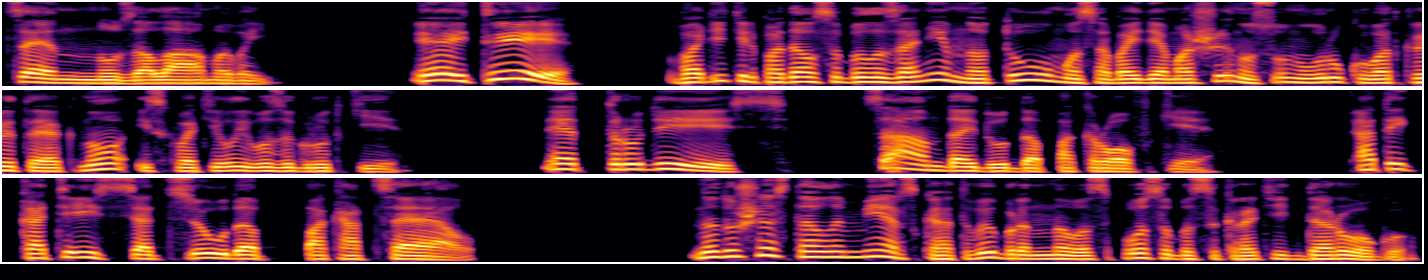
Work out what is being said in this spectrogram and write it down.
цену заламывай». «Эй, ты!» Водитель подался было за ним, но Тумас, обойдя машину, сунул руку в открытое окно и схватил его за грудки. «Не трудись, сам дойду до Покровки. А ты катись отсюда, пока цел». На душе стало мерзко от выбранного способа сократить дорогу.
